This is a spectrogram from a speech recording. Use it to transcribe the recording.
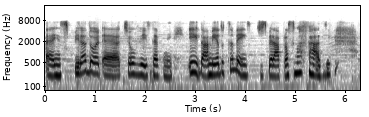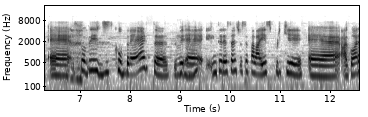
É, é inspirador é, te ouvir, Stephanie. E dá medo também de esperar a próxima fase. É, sobre descoberta, uhum. é interessante você falar isso porque é, agora,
